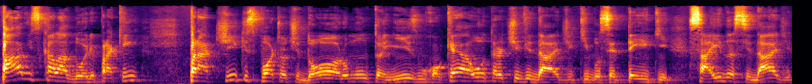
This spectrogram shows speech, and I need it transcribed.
para o escalador e para quem pratica esporte outdoor ou montanhismo, qualquer outra atividade que você tenha que sair da cidade,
